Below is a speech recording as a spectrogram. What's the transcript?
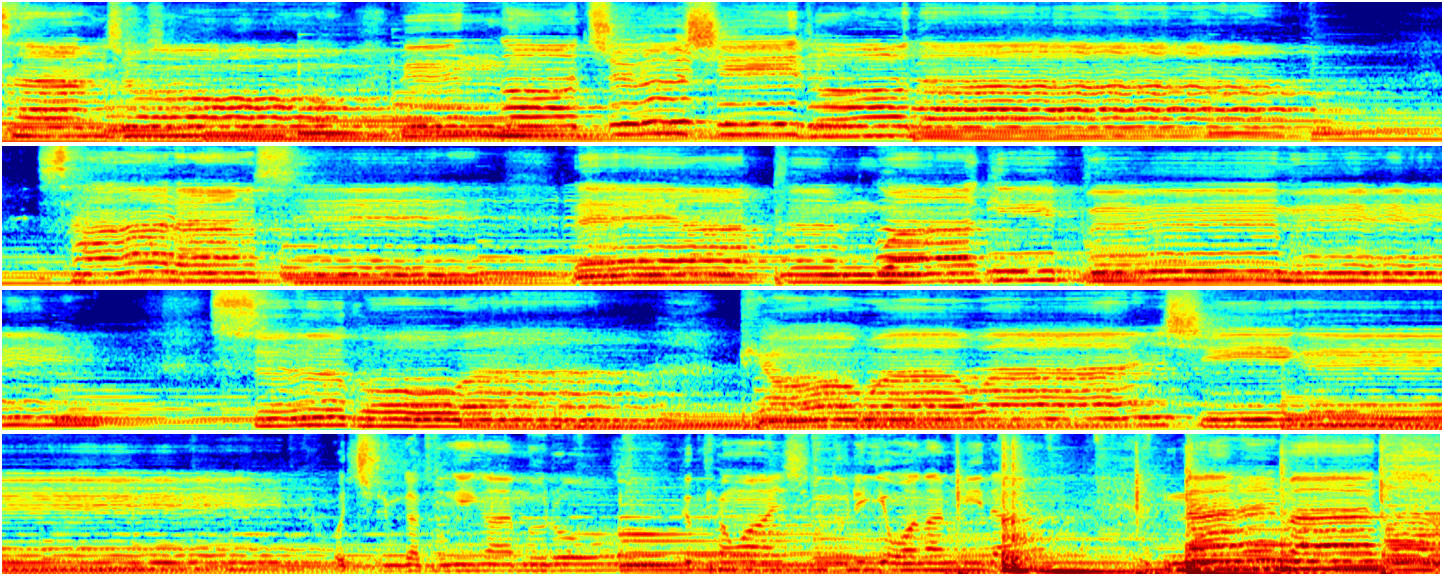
항상 좋은 것 주시도다. 사랑스레 내 아픔과 기쁨을 수고와 평화와 안식을 오 주님과 동행함으로 그 평화 안식 누리기 원합니다. 날마다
